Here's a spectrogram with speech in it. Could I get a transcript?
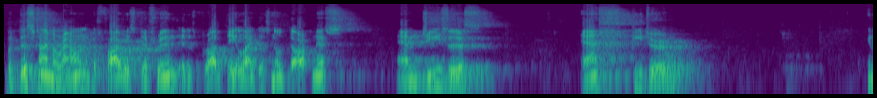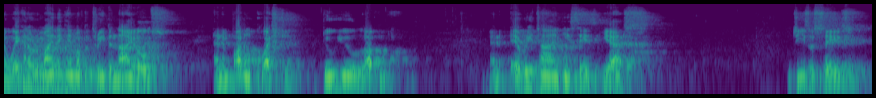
But this time around, the fire is different. It is broad daylight, there's no darkness. And Jesus asks Peter, in a way, kind of reminding him of the three denials, an important question Do you love me? And every time he says yes, Jesus says,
